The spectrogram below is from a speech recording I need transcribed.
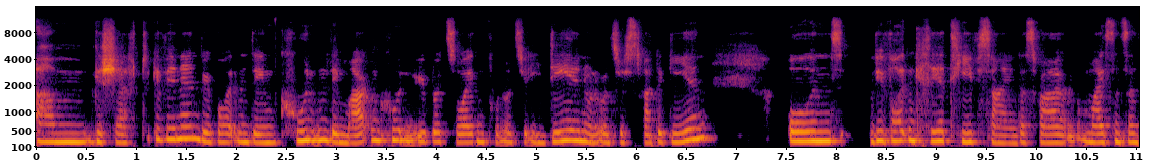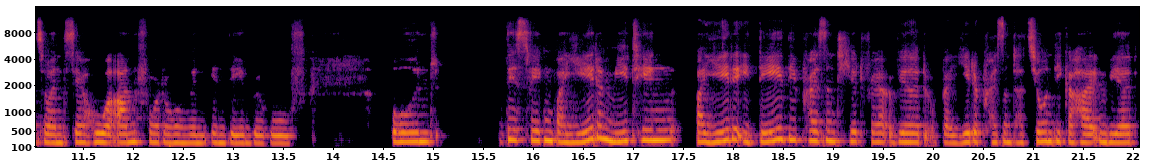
ähm, Geschäft gewinnen. Wir wollten den Kunden, den Markenkunden überzeugen von unseren Ideen und unseren Strategien. Und wir wollten kreativ sein. Das war meistens dann so eine sehr hohe Anforderung in, in dem Beruf. Und deswegen bei jedem Meeting, bei jeder Idee, die präsentiert wird, bei jeder Präsentation, die gehalten wird,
